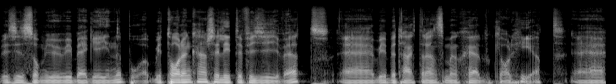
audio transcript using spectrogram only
precis som ju vi bägge är inne på, vi tar den kanske lite för givet. Eh, vi betraktar den som en självklarhet. Eh,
